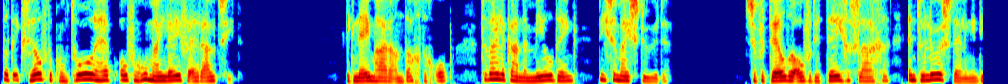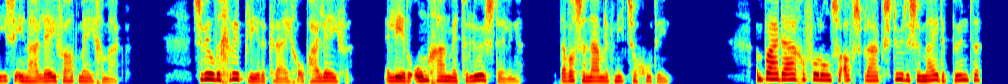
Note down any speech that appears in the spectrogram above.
dat ik zelf de controle heb over hoe mijn leven eruit ziet. Ik neem haar aandachtig op terwijl ik aan de mail denk die ze mij stuurde. Ze vertelde over de tegenslagen en teleurstellingen die ze in haar leven had meegemaakt. Ze wilde grip leren krijgen op haar leven en leren omgaan met teleurstellingen. Daar was ze namelijk niet zo goed in. Een paar dagen voor onze afspraak stuurde ze mij de punten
